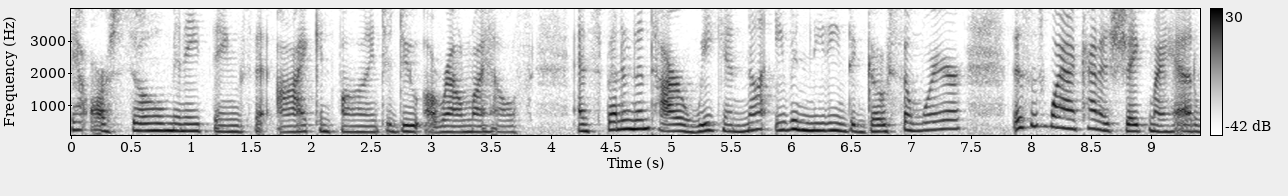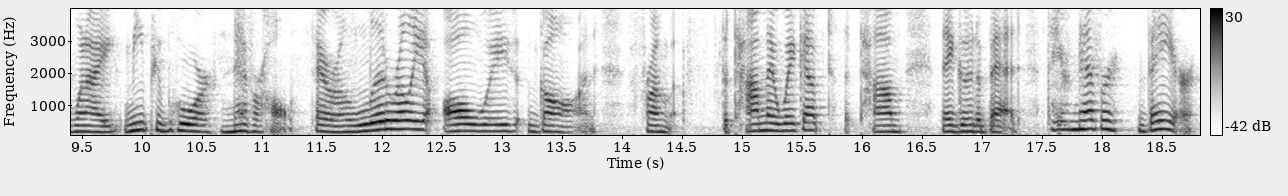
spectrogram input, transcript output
There are so many things that I can find to do around my house and spend an entire weekend not even needing to go somewhere. This is why I kind of shake my head when I meet people who are never home. They're literally always gone from the time they wake up to the time they go to bed. They are never there.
